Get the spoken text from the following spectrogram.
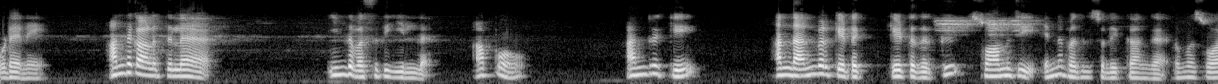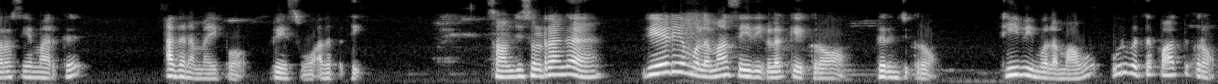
உடனே. அந்த காலத்தில் இந்த வசதி இல்லை. அப்போது அன்றைக்கு அந்த அன்பர் கேட்ட கேட்டதற்கு சுவாமிஜி என்ன பதில் சொல்லியிருக்காங்க? ரொம்ப சுவாரஸ்யமாக இருக்குது அதை நம்ம இப்போ பேசுவோம் அதை பற்றி சுவாமிஜி சொல்கிறாங்க ரேடியோ மூலமாக செய்திகளை கேட்குறோம் தெரிஞ்சுக்கிறோம். டிவி மூலமாகவும் உருவத்தை பார்த்துக்கிறோம்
